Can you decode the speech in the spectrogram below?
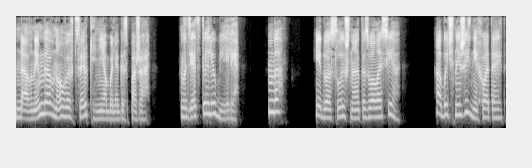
«Давным-давно вы в цирке не были, госпожа. В детстве любили». «Да», — едва слышно отозвалась я. «Обычной жизни хватает.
